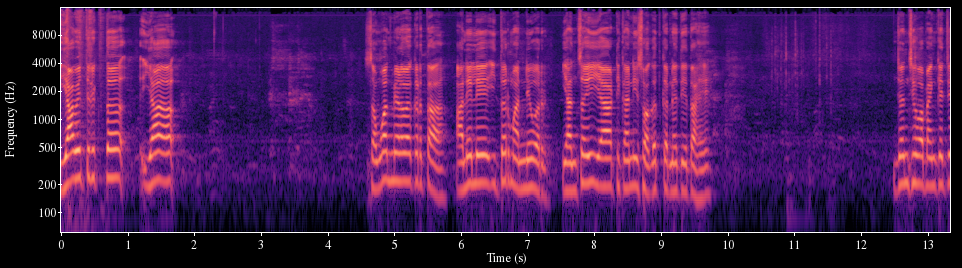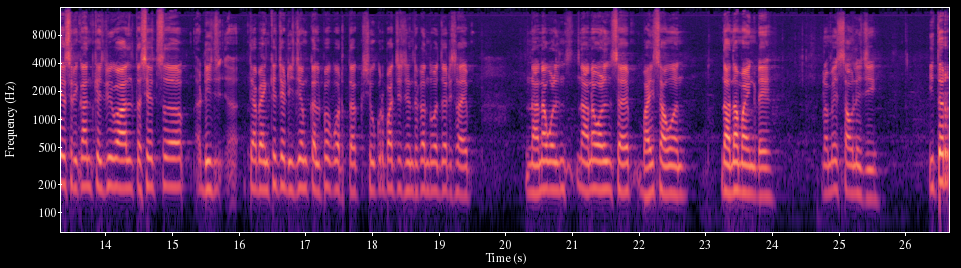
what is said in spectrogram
या व्यतिरिक्त या संवाद मेळाव्याकरता आलेले इतर मान्यवर यांचंही या ठिकाणी स्वागत करण्यात येत आहे. जनसेवा बँकेचे श्रीकांत केजरीवाल तसेच डी जी त्या बँकेचे डी जी एम कल्पक वर्तक शिवकृपाचे चंद्रकांत वजारी साहेब नाना वळून नाना वळून साहेब भाई सावंत दादा मांगडे रमेश सावलेजी इतर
